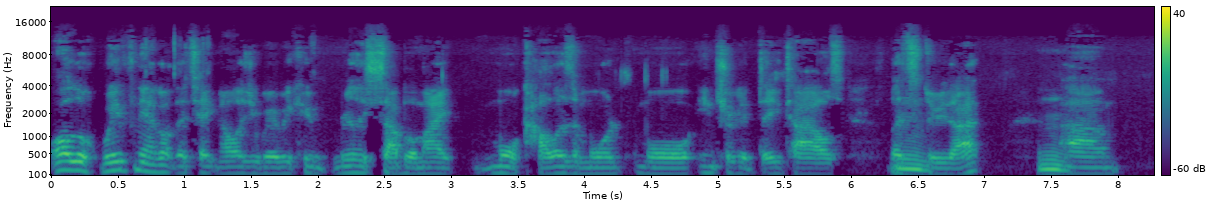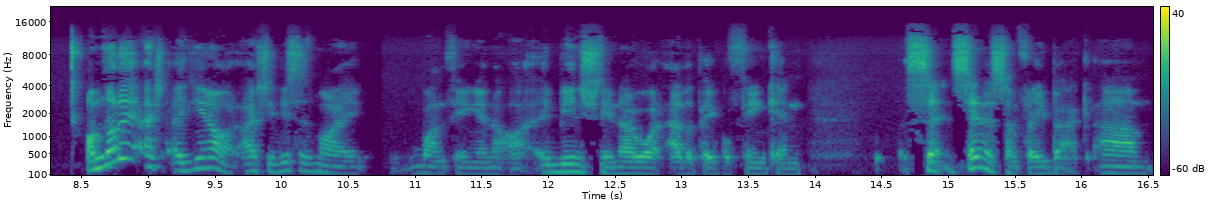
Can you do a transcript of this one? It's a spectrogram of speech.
"Oh, look, we've now got the technology where we can really sublimate more colors and more more intricate details. Let's Mm. do that." Mm. Um, I'm not actually, you know, actually, this is my one thing, and I, it'd be interesting to know what other people think and send, send us some feedback. Um,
